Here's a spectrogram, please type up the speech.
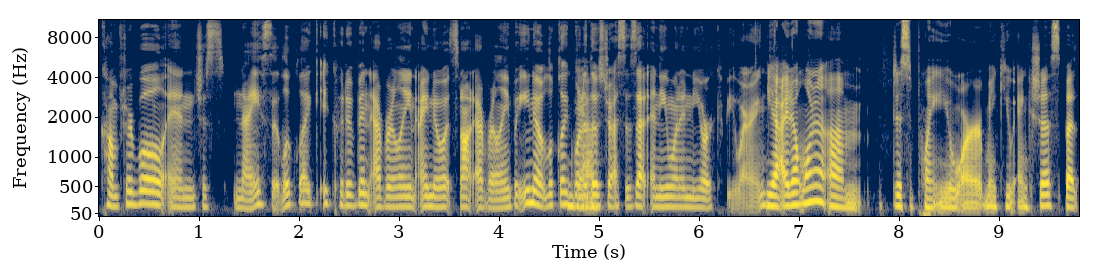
comfortable and just nice. It looked like it could have been Everlane. I know it's not Everlane, but you know, it looked like one of those dresses that anyone in New York could be wearing. yeah. I don't want to um disappoint you or make you anxious, but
